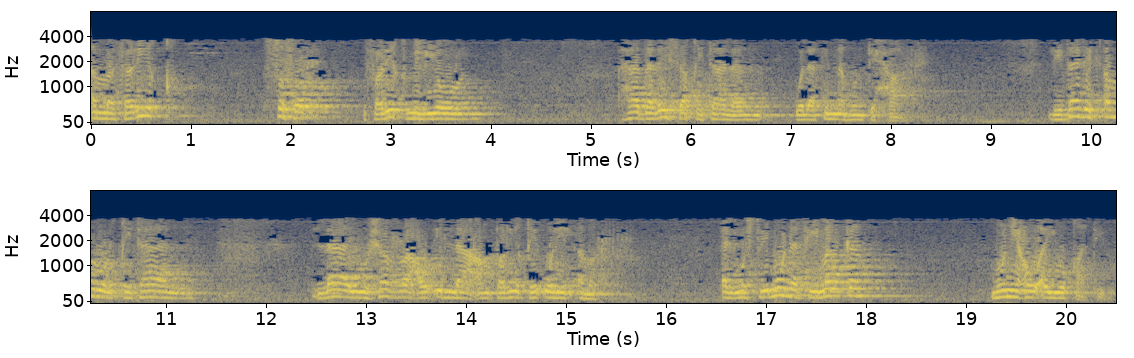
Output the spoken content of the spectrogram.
أما فريق صفر وفريق مليون هذا ليس قتالا ولكنه انتحار. لذلك أمر القتال لا يشرع إلا عن طريق أولي الأمر. المسلمون في مكة منعوا أن يقاتلوا.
